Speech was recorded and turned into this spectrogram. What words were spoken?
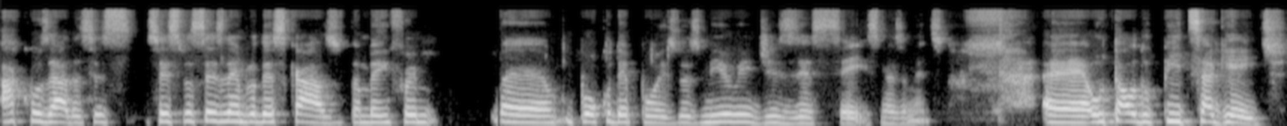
acusada, não sei se vocês lembram desse caso, também foi é, um pouco depois, 2016, mais ou menos. É, o tal do Pizzagate,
